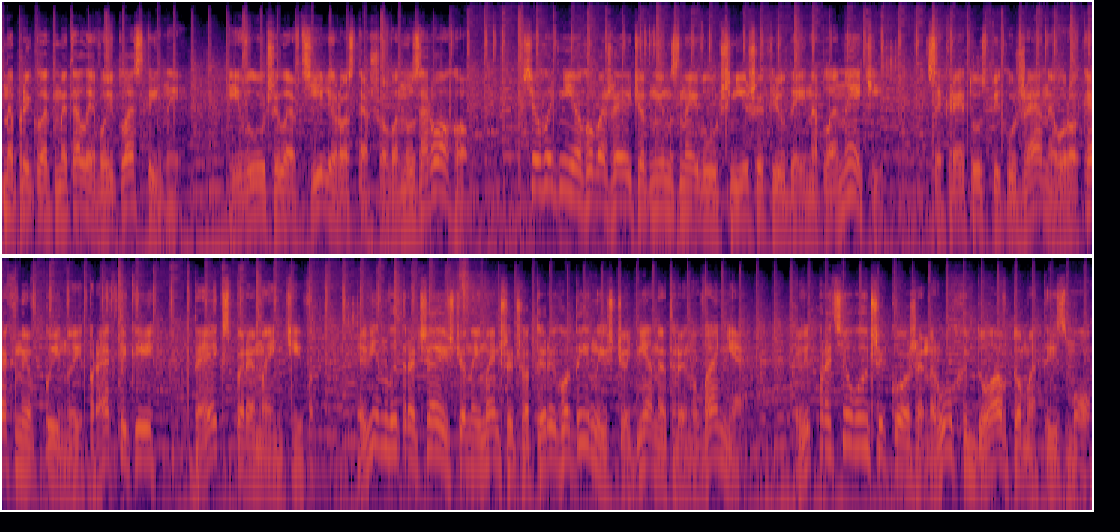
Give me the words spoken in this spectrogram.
наприклад, металевої пластини, і влучила в ціль, розташовану за рогом. Сьогодні його вважають одним з найвлучніших людей на планеті. Секрет успіху Жана у роках невпинної практики та експериментів. Він витрачає щонайменше 4 години щодня на тренування, відпрацьовуючи кожен рух до автоматизму.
